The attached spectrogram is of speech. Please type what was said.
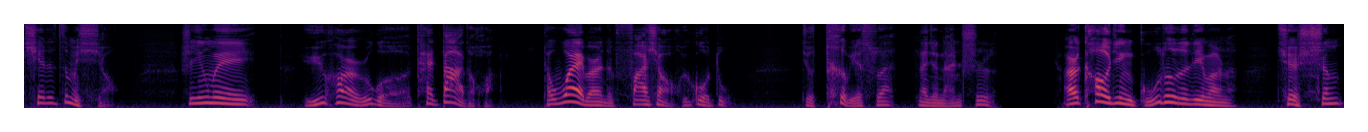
切得这么小，是因为。鱼块如果太大的话，它外边的发酵会过度，就特别酸，那就难吃了。而靠近骨头的地方呢，却生，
